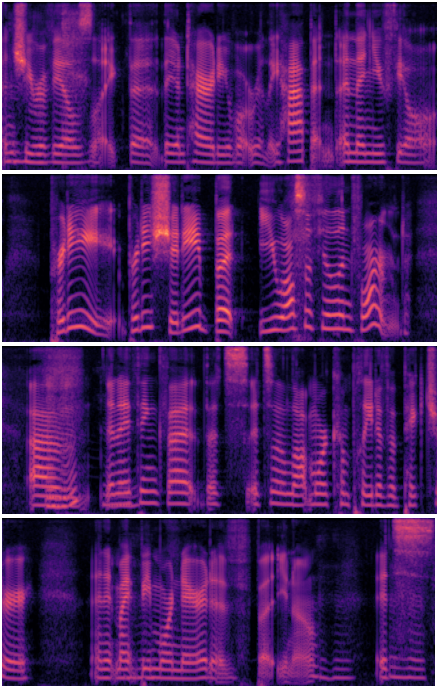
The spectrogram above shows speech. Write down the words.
and she Mhm. reveals like the the entirety of what really happened, and then you feel pretty pretty shitty, but you also feel informed. Um, and I Mhm. think that that's it's a lot more complete of a picture, and it might be Mhm. more narrative, but you know Mhm. it's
